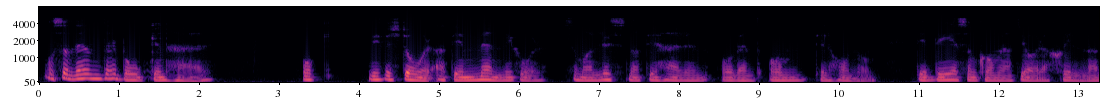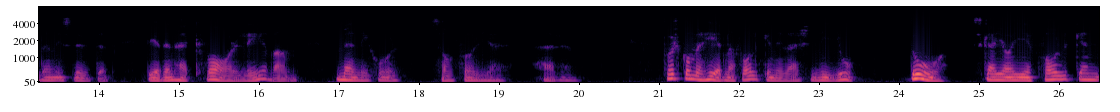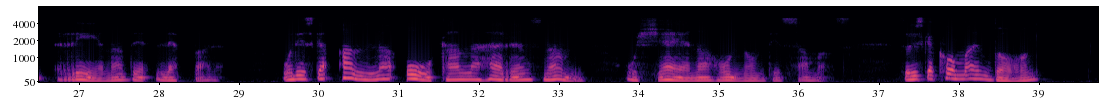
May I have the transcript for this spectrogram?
Och så vänder boken här och vi förstår att det är människor som har lyssnat till Herren och vänt om till honom. Det är det som kommer att göra skillnaden i slutet. Det är den här kvarlevan, människor som följer Herren. Först kommer hedna folken i vers 9. Då ska jag ge folken renade läppar och de ska alla åkalla Herrens namn och tjäna honom tillsammans. Så det ska komma en dag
